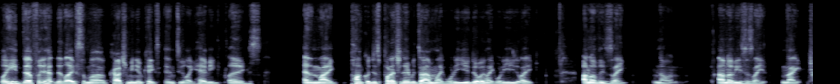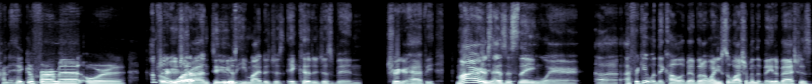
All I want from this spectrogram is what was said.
but he definitely had, did like some uh, crouch medium kicks into like heavy legs, and like Punk would just punish it every time. I'm like, what are you doing? Like, what are you like? I don't know if he's like, you know, I don't know if he's just like not trying to hit confirm it or I'm sure he was what? trying to. He, was... he might have just it could have just been trigger happy. Myers yeah. has this thing where uh I forget what they call it, man, but when I used to watch him in the beta bashes,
